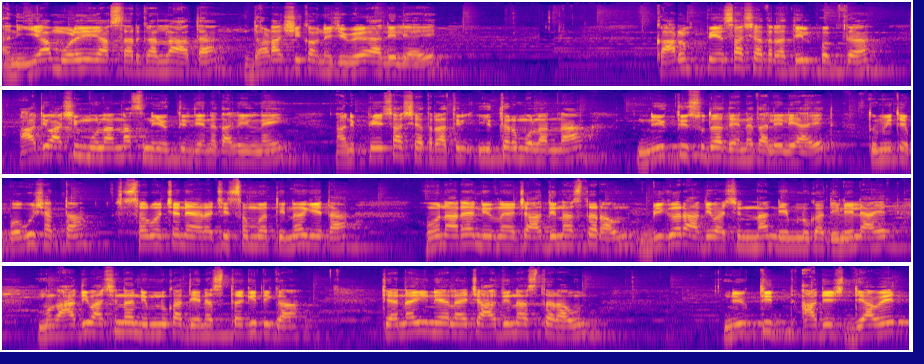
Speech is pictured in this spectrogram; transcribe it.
आणि यामुळे या सरकारला आता धडा शिकवण्याची वेळ आलेली आहे. कारण पेसा क्षेत्रातील फक्त आदिवासी मुलांनाच नियुक्ती देण्यात आलेली नाही आणि पेशा क्षेत्रातील इतर मुलांना नियुक्तीसुद्धा देण्यात आलेली आहेत. तुम्ही ते बघू शकता सर्वोच्च न्यायालयाची संमती न घेता होणाऱ्या निर्णयाच्या अधीनस्थ राहून बिगर आदिवासींना नेमणुका दिलेल्या आहेत. मग आदिवासींना नेमणुका देण्यास स्थगिती का? त्यांनाही न्यायालयाच्या अधीनस्थ राहून नियुक्ती आदेश द्यावेत.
